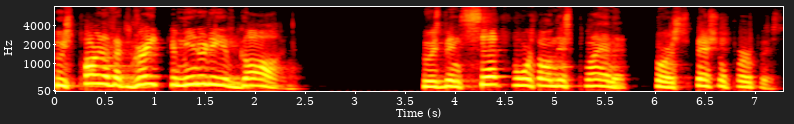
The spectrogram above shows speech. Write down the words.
who's part of a great community of God who has been set forth on this planet for a special purpose.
